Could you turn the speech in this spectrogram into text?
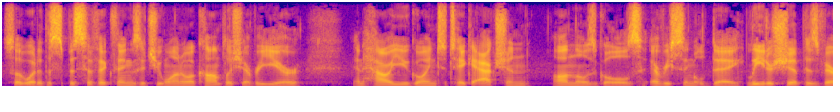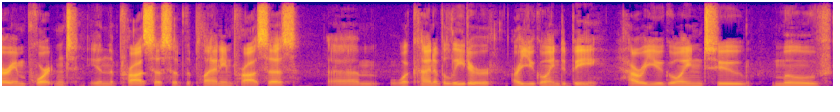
so, what are the specific things that you want to accomplish every year, and how are you going to take action on those goals every single day? Leadership is very important in the process of the planning process. Um, what kind of a leader are you going to be? How are you going to move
